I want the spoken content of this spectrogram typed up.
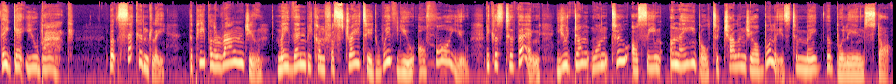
they get you back. But secondly, the people around you may then become frustrated with you or for you because to them you don't want to or seem unable to challenge your bullies to make the bullying stop.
